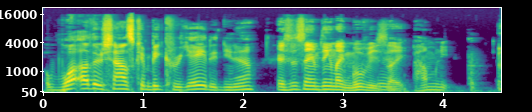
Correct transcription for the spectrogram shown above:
what other sounds can be created? You know? It's the same thing like movies. Yeah. Like how many,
